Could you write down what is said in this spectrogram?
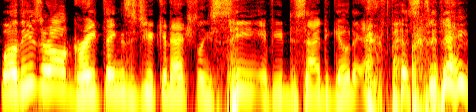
Well, these are all great things that you can actually see if you decide to go to Airfest today.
